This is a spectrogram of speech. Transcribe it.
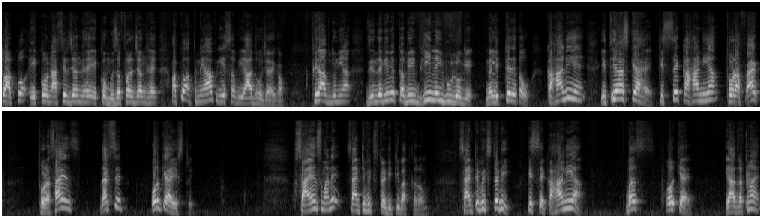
तो आपको एक को नासिर जंग है, एक को मुजफ्फर जंग है। आपको अपने आप ये सब याद हो जाएगा। फिर आप दुनिया ज़िंदगी में कभी भी नहीं भूलोगे। मैं लिख के देता हूँ। कहानी है इतिहास क्या है? किससे कहानियाँ? थोड़ा फैक्ट थोड़ा साइंस दैट्स इट और क्या है हिस्ट्री साइंस माने साइंटिफिक स्टडी की बात कर रहा हूँ साइंटिफिक स्टडी किससे? कहानियाँ? बस। और क्या है? याद रखना है।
